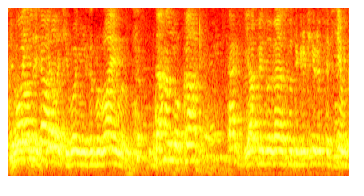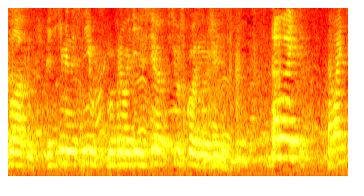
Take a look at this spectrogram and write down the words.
Сегодня Надо сделать его незабываемым. Да, ну как? Как Я предлагаю сфотографироваться всем классом, ведь именно с ним мы проводили все, всю школьную жизнь. Давайте. Давайте.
